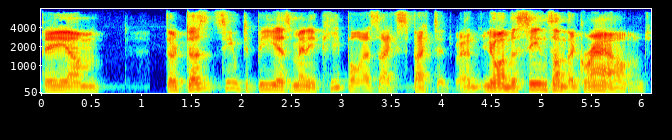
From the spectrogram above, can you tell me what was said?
they um there doesn't seem to be as many people as I expected. And you know, on the scenes on the ground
